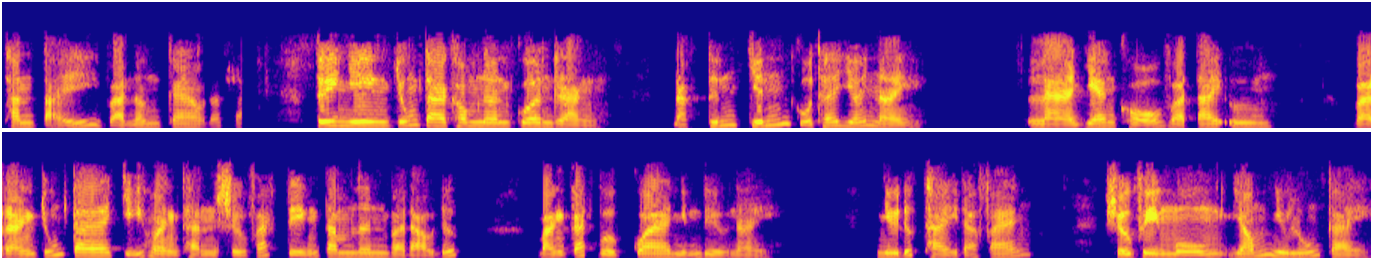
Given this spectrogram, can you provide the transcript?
thanh tẩy và nâng cao đó tuy nhiên, chúng ta không nên quên rằng đặc tính chính của thế giới này là gian khổ và tai ương và rằng chúng ta chỉ hoàn thành sự phát triển tâm linh và đạo đức bằng cách vượt qua những điều này. Như Đức Thầy đã phán, sự phiền muộn giống như luống cày.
